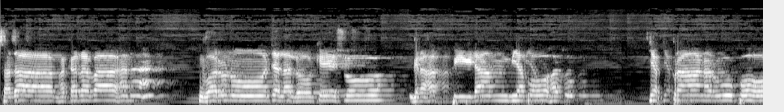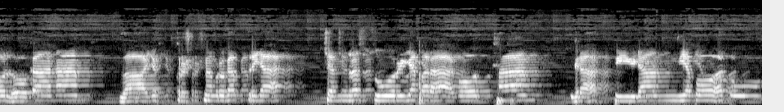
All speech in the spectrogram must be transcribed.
सदा मकरवाहनः। वरुणो जललोकेशो, ग्रहः पीडाम् व्यपोहतु यः प्राणरूपो लोकानाम् वायुः कृष्णमृगप्रियः, चन्द्रः सूर्यपरागोत्थाम् ग्रहः पीडाम् व्यपोहतु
